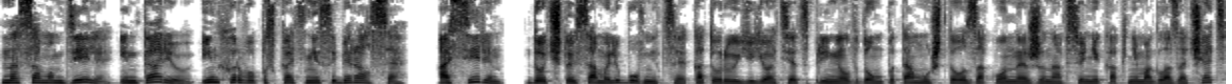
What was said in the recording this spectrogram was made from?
На самом деле Интарию Инхар выпускать не собирался, а Сирин дочь той самой любовницы, которую ее отец принял в дом потому, что законная жена все никак не могла зачать,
